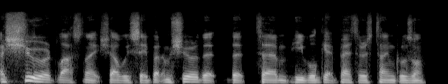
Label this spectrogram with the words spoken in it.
assured last night, shall we say? But I'm sure that that um, he will get better as time goes on.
